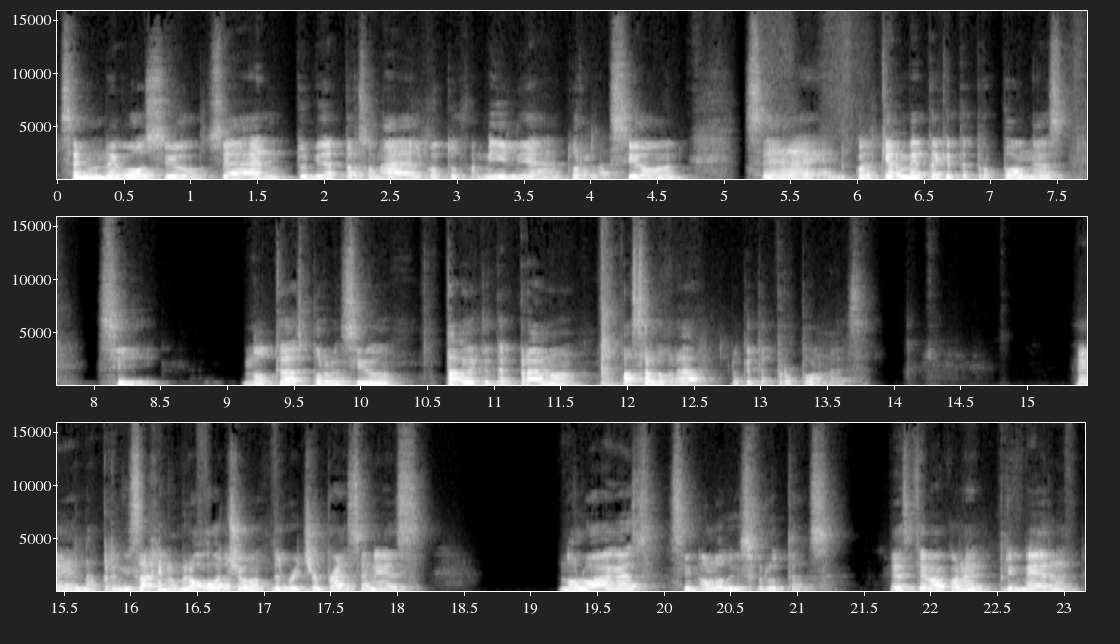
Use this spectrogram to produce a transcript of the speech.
sea en un negocio, sea en tu vida personal, con tu familia, en tu relación, sea en cualquier meta que te propongas, si no te das por vencido, tarde que temprano vas a lograr lo que te propongas. El aprendizaje número 8 de Richard Branson es no lo hagas si no lo disfrutas. Este va con el primer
